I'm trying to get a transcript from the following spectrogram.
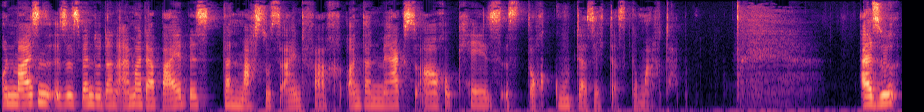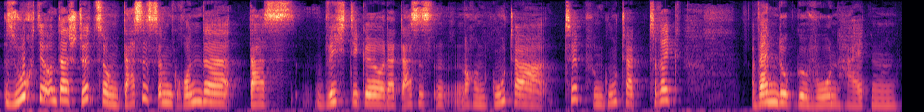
Und meistens ist es, wenn du dann einmal dabei bist, dann machst du es einfach. Und dann merkst du auch, okay, es ist doch gut, dass ich das gemacht habe. Also such dir Unterstützung. Das ist im Grunde das Wichtige oder das ist noch ein guter Tipp, ein guter Trick, wenn du Gewohnheiten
